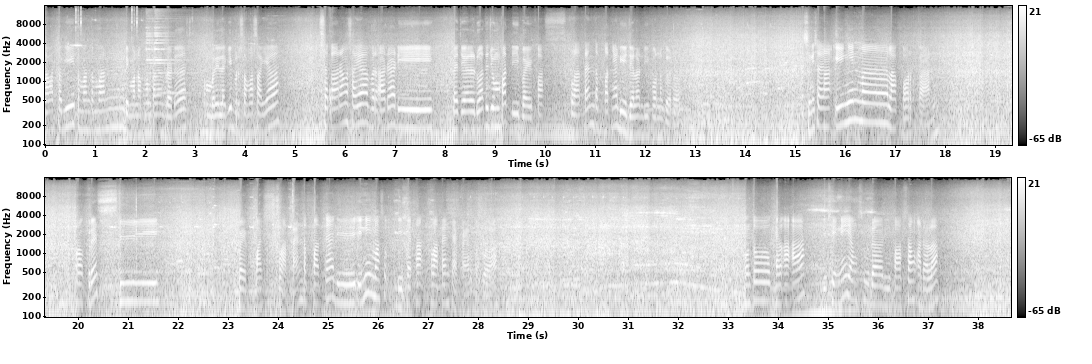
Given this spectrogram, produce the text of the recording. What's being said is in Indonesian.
Selamat pagi teman-teman di mana pun kalian berada. Kembali lagi bersama saya. Sekarang saya berada di PJL 274 di Bypass Klaten Tepatnya di Jalan Diponegoro. Di sini saya ingin melaporkan Progres di bypass Klaten tepatnya di ini masuk di peta Klaten Ceper bahwa untuk LAA di sini yang sudah dipasang adalah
